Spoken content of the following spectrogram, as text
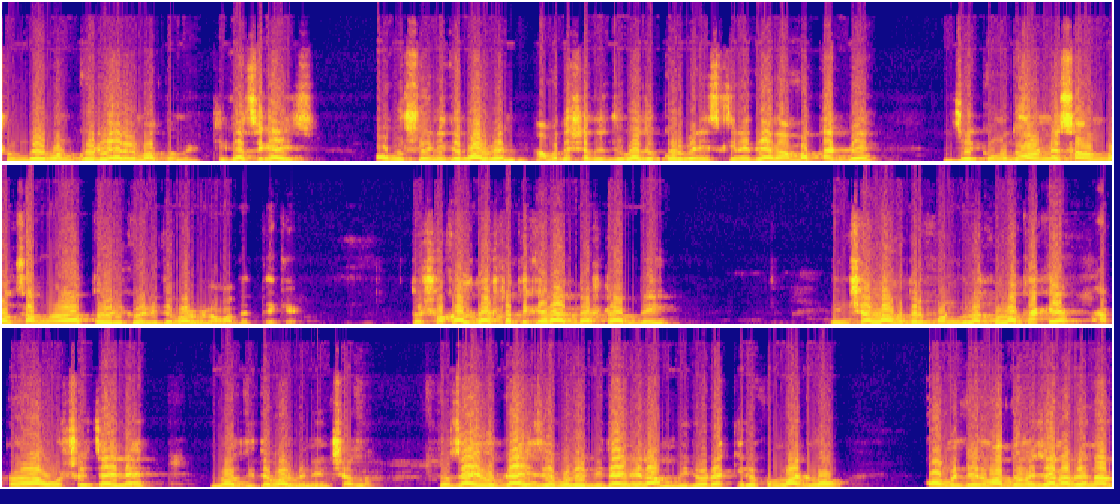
সুন্দরবন কোরিয়ারের মাধ্যমে। ঠিক আছে গাইজ অবশ্যই নিতে পারবেন। আমাদের সাথে যোগাযোগ করবেন স্ক্রিনে দেওয়া নাম্বার থাকবে। যে কোনো ধরনের সাউন্ড বক্স আপনারা তৈরি করে নিতে পারবেন আমাদের থেকে। তো সকাল দশটা থেকে রাত দশটা অবধি ইনশাল্লাহ আমাদের ফোনগুলো খোলা থাকে। আপনারা অবশ্যই চাইলে নক দিতে পারবেন ইনশাল্লাহ। তো যাই হোক গাইজ এ বলে বিদায় নিলাম। ভিডিওটা কীরকম লাগল? কমেন্টের মাধ্যমে জানাবেন আর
